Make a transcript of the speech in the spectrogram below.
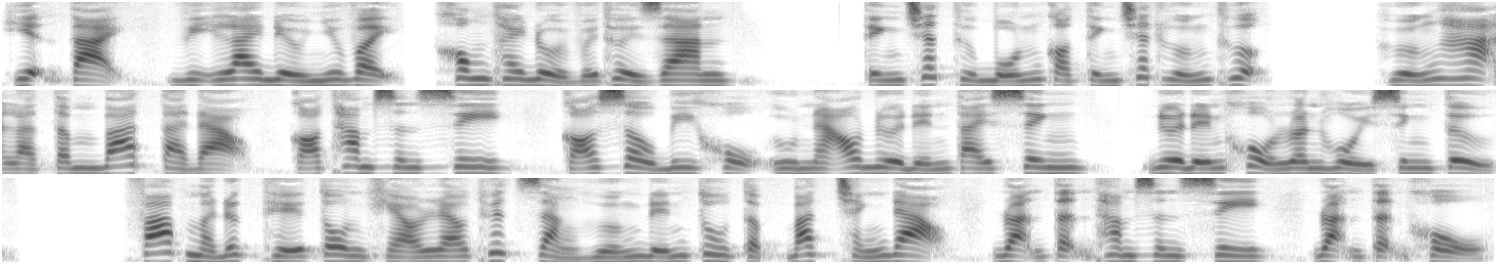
hiện tại, vị lai đều như vậy, không thay đổi với thời gian. Tính chất thứ bốn có tính chất hướng thượng. Hướng hạ là tâm bát tà đạo, có tham sân si, có sầu bi khổ ưu não đưa đến tái sinh, đưa đến khổ luân hồi sinh tử. Pháp mà Đức Thế Tôn khéo léo thuyết giảng hướng đến tu tập bát chánh đạo, đoạn tận tham sân si, đoạn tận khổ,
